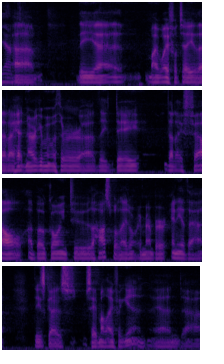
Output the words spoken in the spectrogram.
Yeah. Um, the uh, my wife will tell you that I had an argument with her uh, the day that I fell about going to the hospital. I don't remember any of that. These guys saved my life again, and uh,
